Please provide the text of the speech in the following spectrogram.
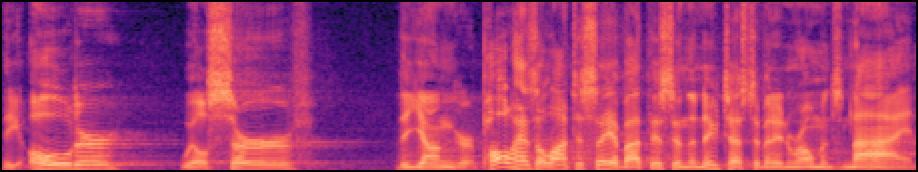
the older will serve the younger. Paul has a lot to say about this in the New Testament in Romans 9.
